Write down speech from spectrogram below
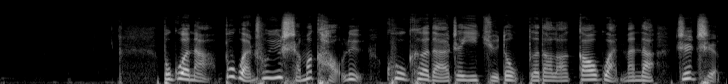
不过呢，不管出于什么考虑，库克的这一举动得到了高管们的支持，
